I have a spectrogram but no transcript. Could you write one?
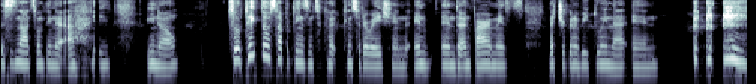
this is not something that, you know? So take those type of things into consideration in in the environments that you're gonna be doing that in.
